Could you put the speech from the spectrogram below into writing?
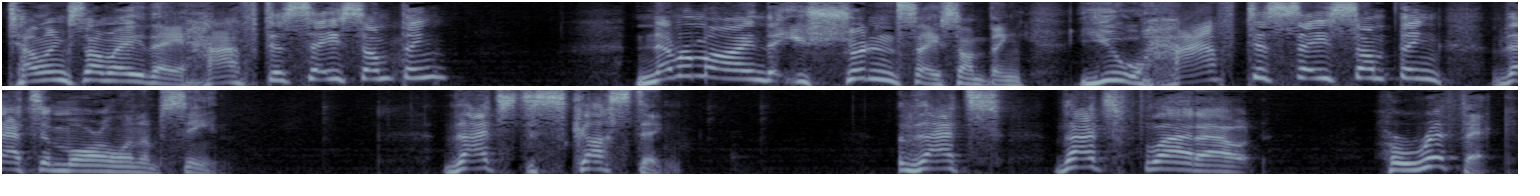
Telling somebody they have to say something. Never mind that you shouldn't say something. You have to say something. That's immoral and obscene. That's disgusting. That's that's flat out horrific.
